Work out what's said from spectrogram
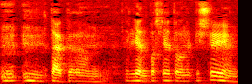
так Лен, после этого напиши,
